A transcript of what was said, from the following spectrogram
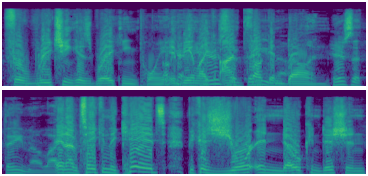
for reaching his breaking point and Okay, being like, I'm thing, fucking though. done. Here's the thing, though. Like, And I'm taking the kids because you're in no condition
